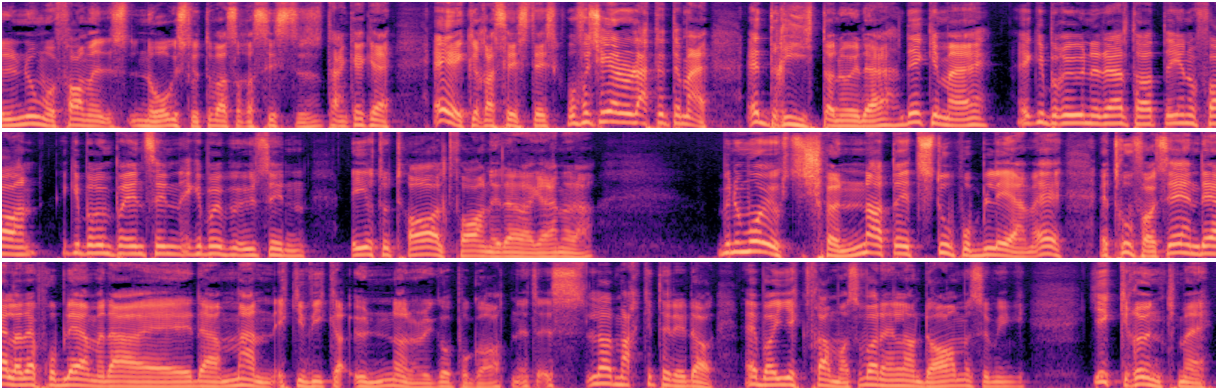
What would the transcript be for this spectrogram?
nå må faen meg Norge slutte å være så rasistisk, så tenker jeg ikke jeg er ikke rasistisk. Hvorfor sier du dette til meg? Jeg driter nå i det. Det er ikke meg. Jeg er ikke brun i det hele tatt. Jeg gir noe faen. Jeg er ikke brun på innsiden, jeg er ikke brun på utsiden. Jeg gir totalt faen i det der greiene der. Men du må jo skjønne at det er et stort problem. Jeg, jeg tror faktisk det er en del av det problemet der, der, menn ikke viker unna når de går på gaten. Jeg, la merke til det i dag. Jeg bare gikk frem, og så var det en eller annen dame som gikk, gikk rundt meg,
